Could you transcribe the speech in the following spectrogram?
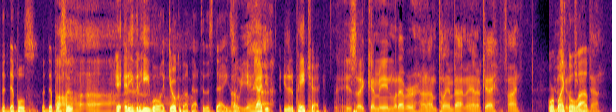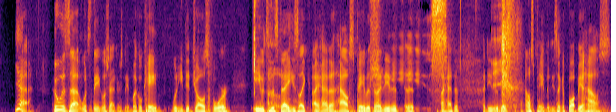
the nipples, the nipple suit. Uh, A- and even he will like joke about that to this day. He's Oh, like, yeah. yeah, I, need, I needed a paycheck. He's like, I mean, whatever. I- I'm playing Batman. Okay, fine. Or Who's gonna Michael, um. Yeah. Who was uh what's the English actor's name? Michael Caine when he did Jaws 4. even to this day, he's like, I had a house payment that I needed, and it, I had to, I needed to make a house payment. He's like, it bought me a house.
